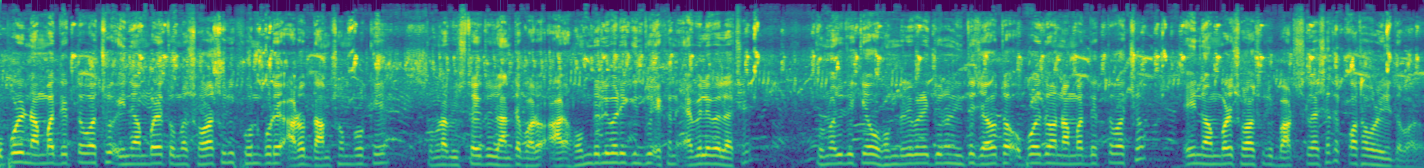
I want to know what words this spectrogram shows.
ওপরে নাম্বার দেখতে পাচ্ছ, এই নাম্বারে তোমরা সরাসরি ফোন করে আরও দাম সম্পর্কে তোমরা বিস্তারিত জানতে পারো। আর হোম ডেলিভারি কিন্তু এখানে অ্যাভেলেবেল আছে। তোমরা যদি কেউ হোম ডেলিভারির জন্য নিতে চাও, তো ওপরে দেওয়া নাম্বার দেখতে পাচ্ছ, এই নম্বরে সরাসরি বার্ডসেলার সাথে কথা বলে নিতে পারো।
